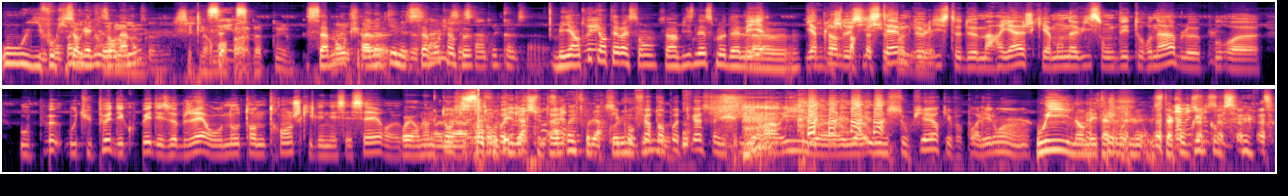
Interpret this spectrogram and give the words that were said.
où il faut qu'il s'organise en amont. C'est clairement pas adapté. Ça manque, c'est pas adapté, mais euh, ça un- manque un peu. serait un truc comme ça. Mais il y a un truc intéressant, c'est un business model. Il y a- euh. Il y a plein de systèmes de listes de mariage qui, à mon avis, sont détournables pour euh, où, peut, où tu peux découper des objets en autant de tranches qu'il est nécessaire. euh, Ouais, en même temps, si ton podcast, après, il faut les si pour faire ton podcast, t'as une ou, euh, ou, une soupière, tu vas pas aller loin. hein. Oui, non, mais t'as t'as Non, mais compris le concept.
